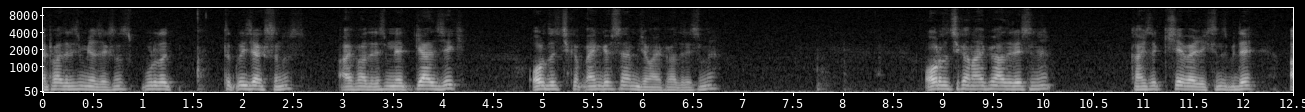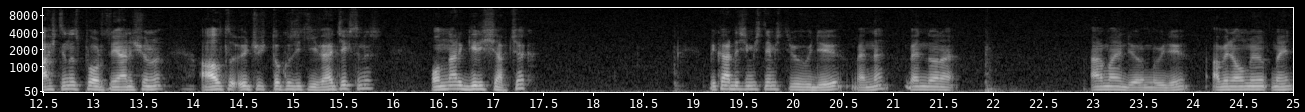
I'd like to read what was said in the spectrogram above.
IP adresimi yazacaksınız. Burada tıklayacaksınız. IP adresim net gelecek. Orada çıkıp ben göstermeyeceğim IP adresimi. Orada çıkan IP adresini karşıdaki kişiye vereceksiniz. Bir de açtığınız portu yani şunu 63392'yi vereceksiniz. Onlar giriş yapacak. Bir kardeşim istemişti bu videoyu benden. Ben de ona armağan ediyorum bu videoyu. Abone olmayı unutmayın.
